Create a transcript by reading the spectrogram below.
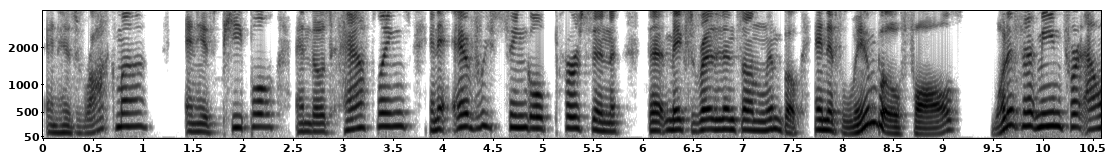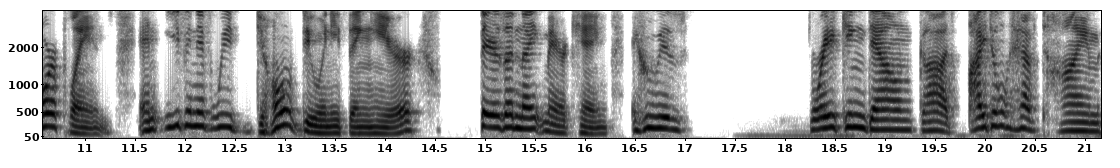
and his Rakma and his people and those halflings and every single person that makes residence on Limbo. And if Limbo falls, what does that mean for our planes? And even if we don't do anything here, there's a Nightmare King who is breaking down gods. I don't have time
